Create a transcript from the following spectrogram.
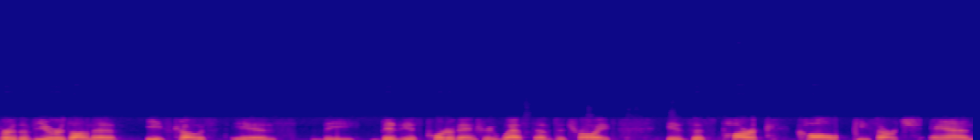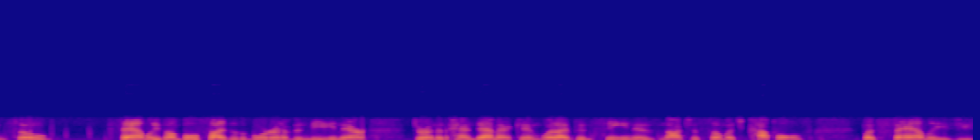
for the viewers on the East Coast is the busiest port of entry west of Detroit, is this park called Peace Arch. And so families on both sides of the border have been meeting there during the pandemic. And what I've been seeing is not just so much couples – but families. You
